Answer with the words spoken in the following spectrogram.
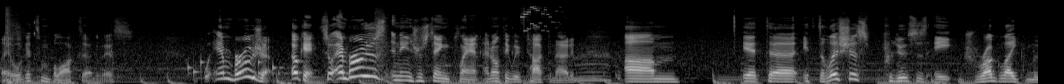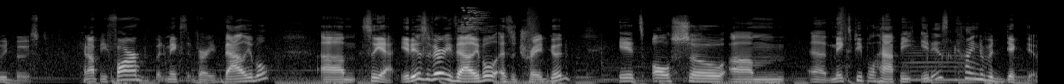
Wait, we'll get some blocks out of this. Ambrosia. Okay, so Ambrosia's an interesting plant. I don't think we've talked about it. Um, it uh, It's delicious, produces a drug-like mood boost. Cannot be farmed, but it makes it very valuable. Um, so yeah, it is very valuable as a trade good. It's also um, uh, makes people happy. It is kind of addictive.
